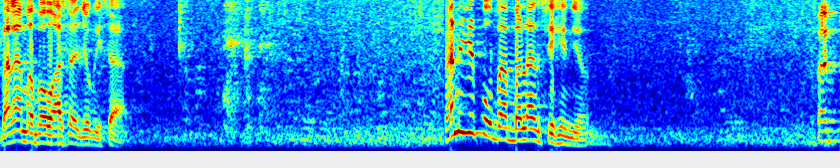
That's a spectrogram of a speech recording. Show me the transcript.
baka mabawasan yung isa. Paano niyo po babalansihin yun? But,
